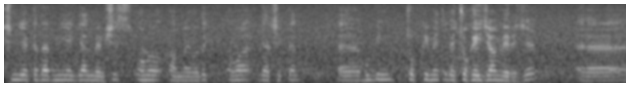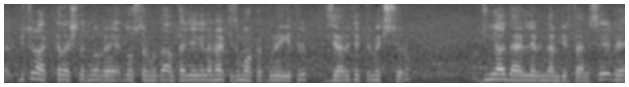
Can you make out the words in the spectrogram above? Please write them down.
Şimdiye kadar niye gelmemişiz onu anlayamadık ama gerçekten e, bugün çok kıymetli ve çok heyecan verici. E, bütün arkadaşlarımı ve dostlarımı da Antalya'ya gelen herkesi muhakkak buraya getirip ziyaret ettirmek istiyorum. Dünya değerlerinden bir tanesi ve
